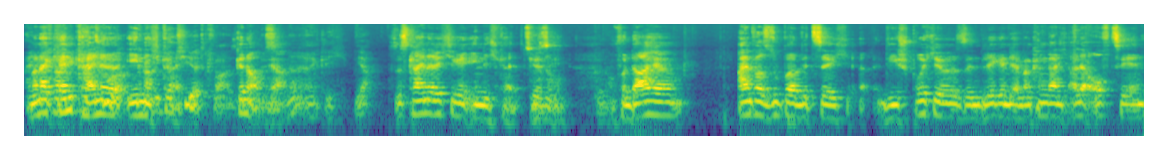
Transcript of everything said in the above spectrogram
Man Eine erkennt keine Ähnlichkeit. quasi. Genau, bisschen, ja. Ne, eigentlich. Ja. Es ist keine richtige Ähnlichkeit zu Genau, sehen. genau. Und von daher Einfach super witzig. Die Sprüche sind legendär. Man kann gar nicht alle aufzählen.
